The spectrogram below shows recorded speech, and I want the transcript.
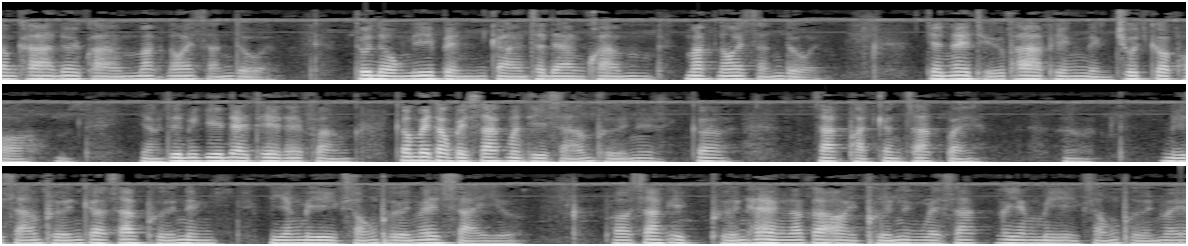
ต้องฆ่าด้วยความมักน้อยสันโดษทุดงนี้เป็นการแสดงความมักน้อยสันโดษจะให้ถือผ้าเพียงหนึ่งชุดก็พอ อย่างที่เมื่อกี้ได้เทศให้ฟัง ก็ไม่ต้องไปซักมันทีสามผืนก็ซักผัดกันซักไป มีสามผืนก็ซักผืนหนึ่งยังมีอีกสองผืนไว้ใส่อยู่ พอซักอีกผืนแห้งแล้วก็เอาอีกผืนหนึ่งไปซักก็ยังมีอีกสองผืนไว้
